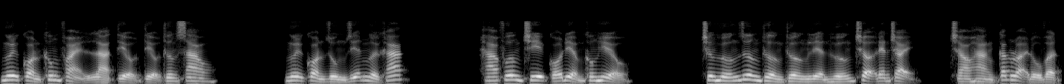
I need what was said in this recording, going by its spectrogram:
Ngươi còn không phải là tiểu tiểu thương sao? Ngươi còn dùng diễn người khác. Hà Phương Chi có điểm không hiểu. Trương hướng dương thường thường liền hướng chợ đen chạy, chào hàng các loại đồ vật.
